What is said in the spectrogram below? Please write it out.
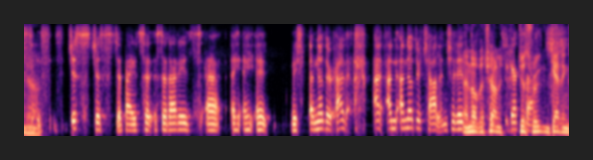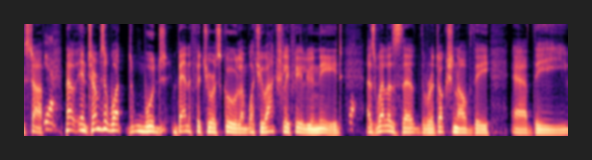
yeah. just just about so, so that is uh, a, a, another uh, another challenge. It is another challenge, get just getting staff. Yeah. Now, in terms of what would benefit your school and what you actually feel you need, yeah. as well as the the reduction of the uh, the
